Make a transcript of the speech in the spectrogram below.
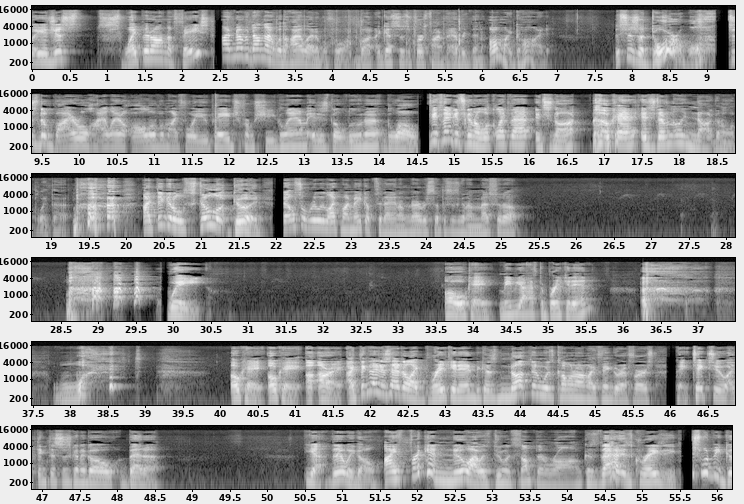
So you just swipe it on the face? I've never done that with a highlighter before, but I guess it's the first time for everything. Oh my god. This is adorable. This is the viral highlighter all over my For You page from SHEGLAM. It is the Luna Glow. If you think it's gonna look like that, it's not. Okay? It's definitely not gonna look like that. I think it'll still look good. I also really like my makeup today, and I'm nervous that this is gonna mess it up. Wait. Oh, okay. Maybe I have to break it in? what? Okay, okay, uh, all right. I think I just had to like break it in because nothing was coming on my finger at first. Okay, take two. I think this is gonna go better. Yeah, there we go. I freaking knew I was doing something wrong because that is crazy. This would be good.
